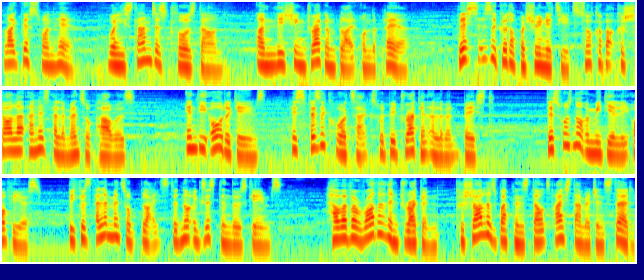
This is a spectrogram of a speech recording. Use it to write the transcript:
like this one here where he slams his claws down, unleashing Dragon Blight on the player. This is a good opportunity to talk about Kushala and his elemental powers. In the older games, his physical attacks would be dragon element based. This was not immediately obvious, because elemental blights did not exist in those games. However, rather than dragon, Kushala's weapons dealt ice damage instead.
